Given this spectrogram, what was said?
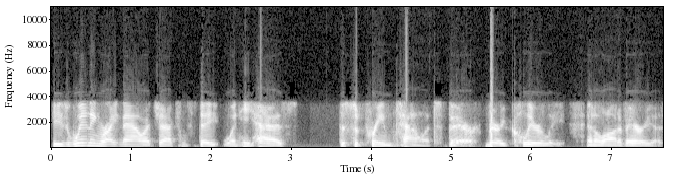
he's winning right now at Jackson State when he has the supreme talent there very clearly in a lot of areas.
